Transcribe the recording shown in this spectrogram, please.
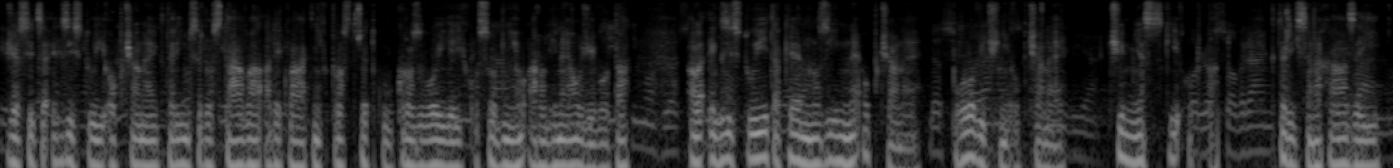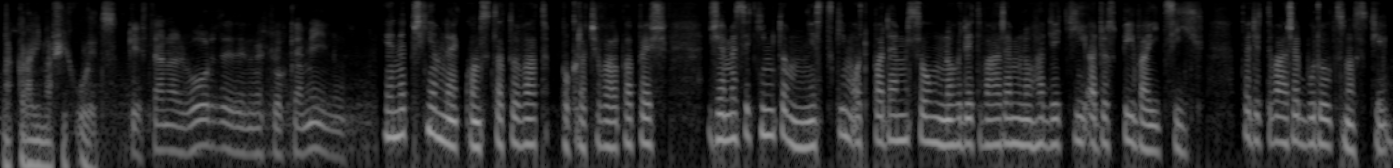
že sice existují občané, kterým se dostává adekvátních prostředků k rozvoji jejich osobního a rodinného života, ale existují také mnozí neobčané, poloviční občané, či městský odpad, kteří se nacházejí na kraji našich ulic. Je nepříjemné konstatovat, pokračoval papež, že mezi tímto městským odpadem jsou mnohdy tváře mnoha dětí a dospívajících, tedy tváře budoucnosti.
